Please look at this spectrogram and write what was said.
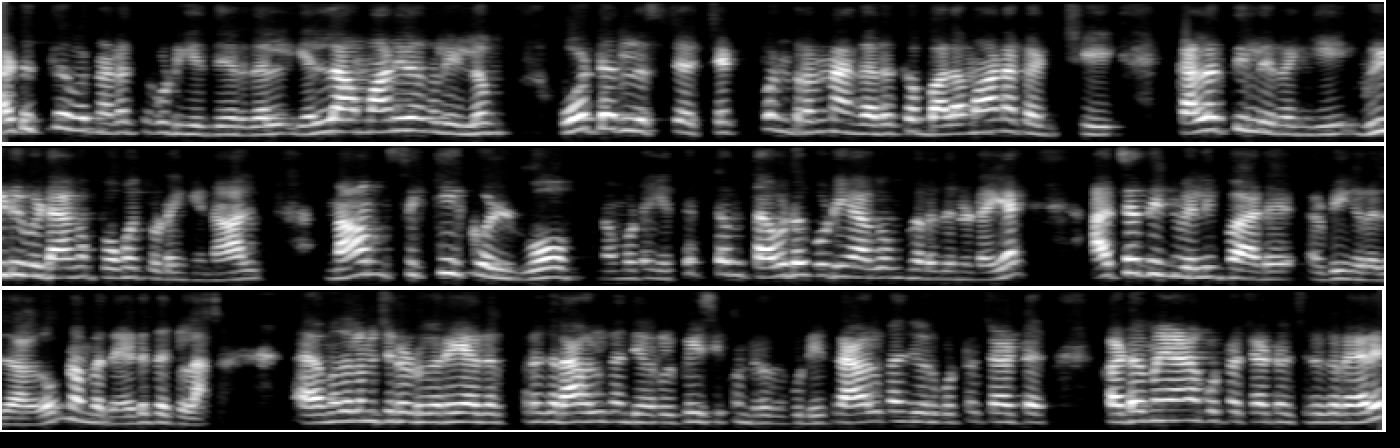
அடுத்து நடக்கக்கூடிய தேர்தல் எல்லா மாநிலங்களிலும் ஓட்டர் லிஸ்டை செக் பண்றேன்னு அங்க இருக்க பலமான கட்சி களத்தில் இறங்கி வீடு வீடாக போக தொடங்கினால் நாம் சிக்கிக்கொள்வோம். நம்முடைய திட்டம் தவிடுபடியாகுங்கிறதுனுடைய அச்சத்தின் வெளிப்பாடு அப்படிங்கிறதாகவும் நம்ம அதை எடுத்துக்கலாம். முதலமைச்சரோட உரையை அதற்கு பிறகு ராகுல் காந்தி அவர்கள் பேசிக் கொண்டிருக்கக்கூடிய ராகுல் காந்தி ஒரு குற்றச்சாட்டு கடுமையான குற்றச்சாட்டு வச்சிருக்கிறாரு.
